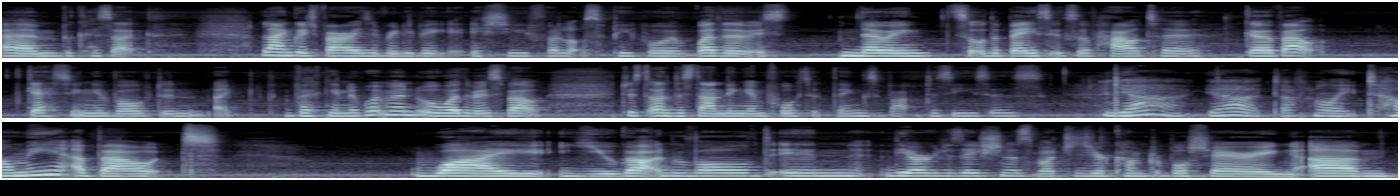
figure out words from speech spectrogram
um, because like language barriers are a really big issue for lots of people, whether it's knowing sort of the basics of how to go about getting involved in like booking an appointment or whether it's about just understanding important things about diseases. Yeah, yeah, definitely. Tell me about why you got involved in the organization as much as you're comfortable sharing. Um,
